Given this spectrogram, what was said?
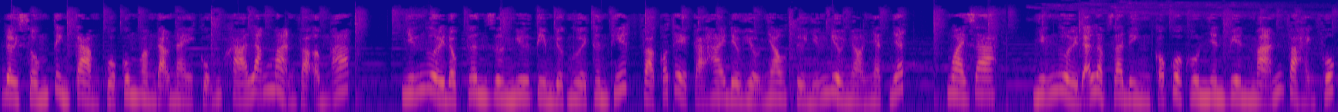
đời sống tình cảm của cung hoàng đạo này cũng khá lãng mạn và ấm áp. Những người độc thân dường như tìm được người thân thiết và có thể cả hai đều hiểu nhau từ những điều nhỏ nhặt nhất. Ngoài ra, những người đã lập gia đình có cuộc hôn nhân viên mãn và hạnh phúc.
